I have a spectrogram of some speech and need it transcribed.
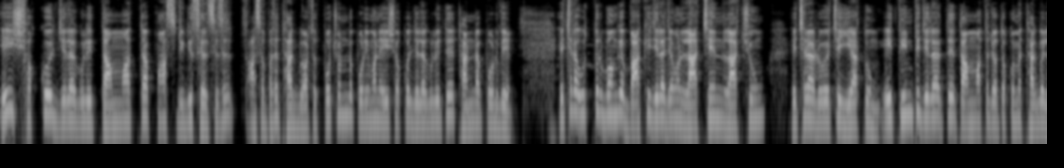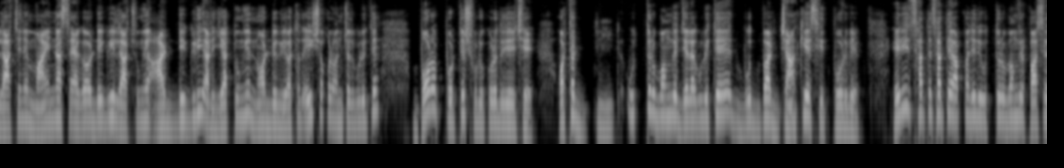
এই সকল জেলাগুলির তাপমাত্রা পাঁচ ডিগ্রি সেলসিয়াসের আশেপাশে থাকবে। অর্থাৎ প্রচণ্ড পরিমাণে এই সকল জেলাগুলিতে ঠান্ডা পড়বে। এছাড়া উত্তরবঙ্গে বাকি জেলা যেমন লাচেন, লাচুং, এছাড়া রয়েছে ইয়াতুং। এই তিনটি জেলাতে তাপমাত্রা যত যতক্রমে থাকবে লাচেনে মাইনাস এগারো ডিগ্রি, লাচুংয়ে আট ডিগ্রি আর ইয়াতুংয়ে ন ডিগ্রি। অর্থাৎ এই সকল অঞ্চলগুলিতে বরফ পড়তে শুরু করে দিয়েছে। অর্থাৎ উত্তরবঙ্গের জেলাগুলিতে বুধবার জাঁকিয়ে শীত পড়বে। এরই সাথে সাথে আপনার যদি উত্তরবঙ্গের পাশে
